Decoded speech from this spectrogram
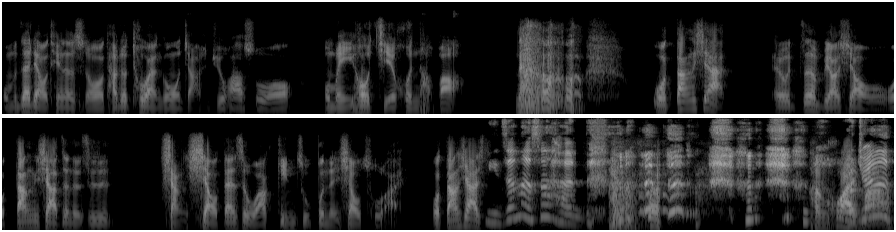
我们在聊天的时候，他就突然跟我讲一句话说：“我们以后结婚好不好？” 然后我当下，哎、我真的不要笑我，我当下真的是想笑，但是我要盯住不能笑出来。我当下你真的是很 很坏我觉得吗？，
